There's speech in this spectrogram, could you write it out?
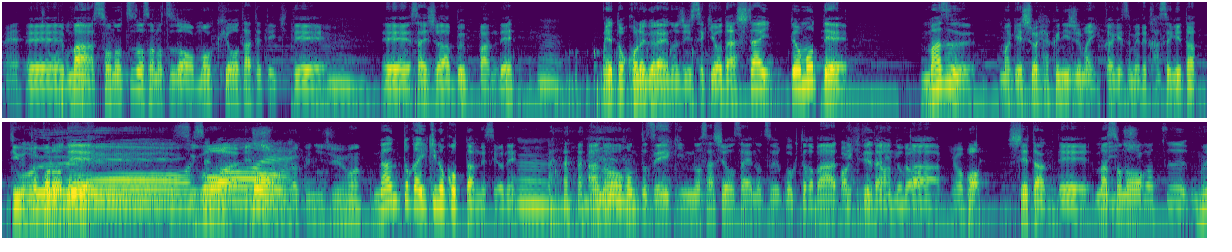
ね。えーまあ、その都度その都度目標を立ててきて、うん、えー最初は物販で、うん、えっとこれぐらいの実績を出したいって思ってまず、まあ、月賞120万1か月目で稼げたっていうところで、ごい。す120万。なんとか生き残ったんですよね、うん、あの本当税金の差し押さえの通告とかバーって来てたりとか やば。してたんで、まあ、そ1の月6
